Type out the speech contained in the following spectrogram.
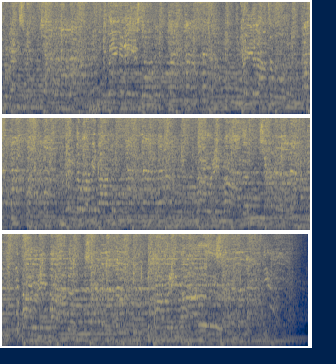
prevented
